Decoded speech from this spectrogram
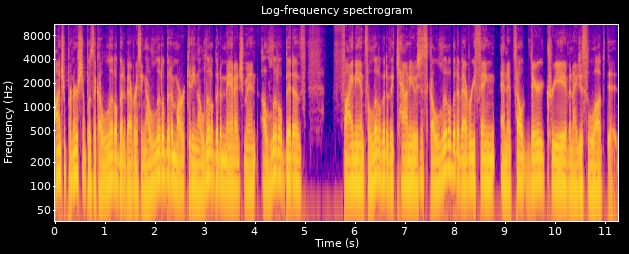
entrepreneurship was like a little bit of everything a little bit of marketing, a little bit of management, a little bit of finance, a little bit of accounting. It was just like a little bit of everything. And it felt very creative and I just loved it.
